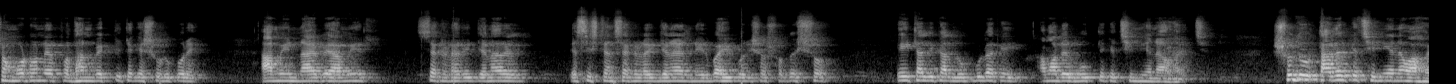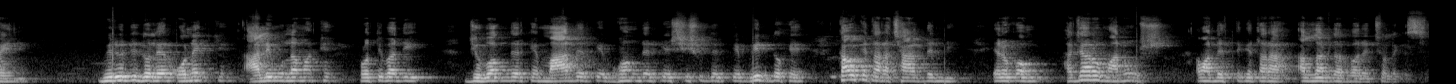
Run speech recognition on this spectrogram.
সংগঠনের প্রধান ব্যক্তি থেকে শুরু করে আমির নায়েবে আমির, secretary general, assistant secretary general, নির্বাহী পরিষদ সদস্য, এই তালিকার লোকগুলোকেই আমাদের বুক থেকে ছিনিয়ে নেওয়া হয়েছে। শুধু তাদেরকে ছিনিয়ে নেওয়া হয়নি বিরোধী দলের অনেককে আলিম উলামাকে, প্রতিবাদী যুবকদেরকে, মাদেরকে, বোনদেরকে, শিশুদেরকে, বৃদ্ধকে কাউকে তারা ছাড় দেননি। এরকম হাজারো মানুষ আমাদের থেকে তারা আল্লাহর দরবারে চলে গেছে।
